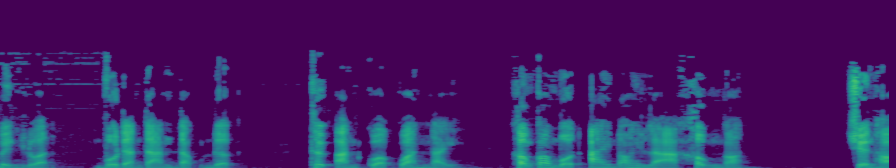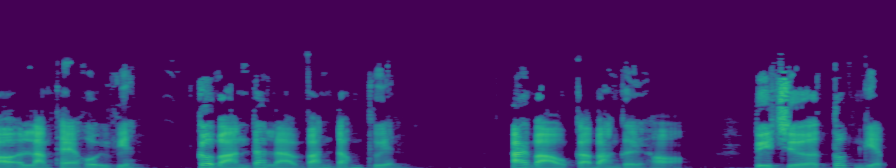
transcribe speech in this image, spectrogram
bình luận Vô đan đan đọc được, Thức ăn của quán này Không có một ai nói là không ngon. Chuyện họ làm thẻ hội viên, Cơ bản đã là ván đóng thuyền. Ai bảo cả ba người họ, Tuy chưa tốt nghiệp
